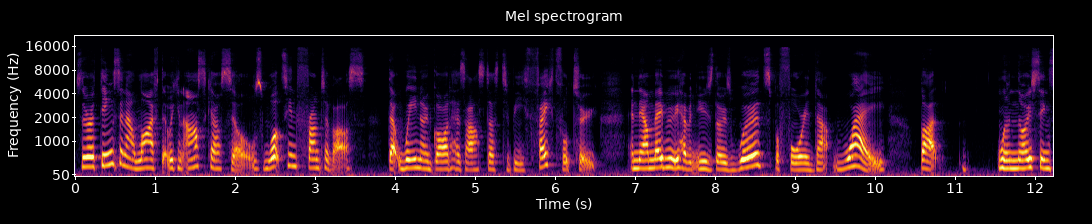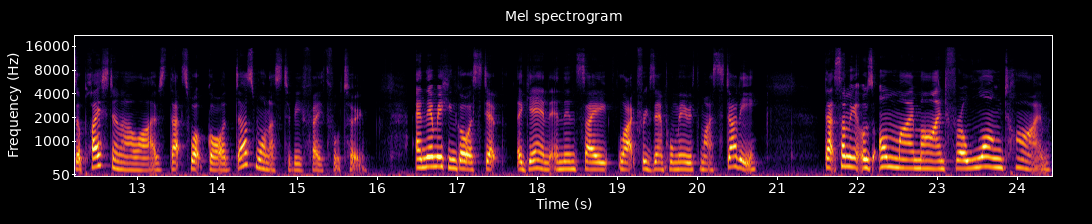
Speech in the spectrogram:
So there are things in our life that we can ask ourselves what's in front of us that we know God has asked us to be faithful to. And now maybe we haven't used those words before in that way, but when those things are placed in our lives, that's what God does want us to be faithful to. And then we can go a step again and then say, like, for example, me with my study, That's something that was on my mind for a long time,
